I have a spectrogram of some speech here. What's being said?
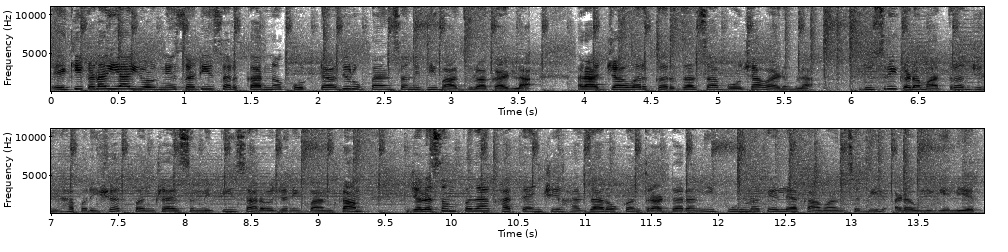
एकीकडे या योजनेसाठी सरकारनं कोट्यावधी रुपयांचा निधी बाजूला काढला. राज्यावर कर्जाचा बोजा वाढवला. दुसरीकडे मात्र जिल्हा परिषद पंचायत समिती सार्वजनिक बांधकाम जलसंपदा खात्यांची हजारो कंत्राटदारांनी पूर्ण केलेल्या कामांचं बिल अडवली गेली आहेत.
